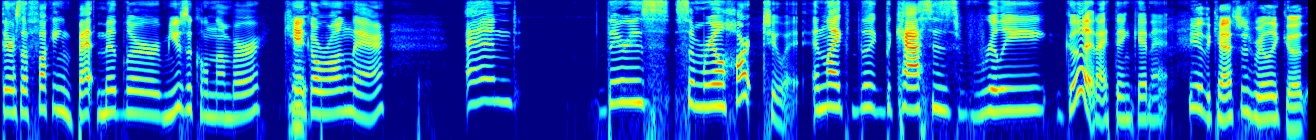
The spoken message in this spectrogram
there's a fucking Bette Midler musical number. Can't Yeah. go wrong there. And there is some real heart to it. And like the the cast is really good, I think, in it. Yeah, the cast is really good.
